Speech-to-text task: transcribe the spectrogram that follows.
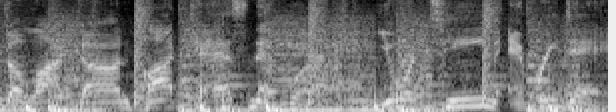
the Locked On Podcast Network, your team every day.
